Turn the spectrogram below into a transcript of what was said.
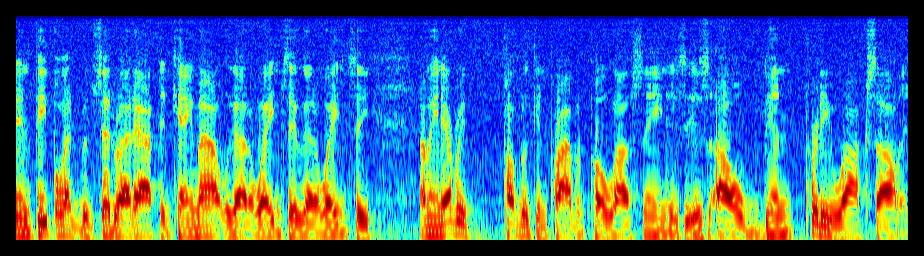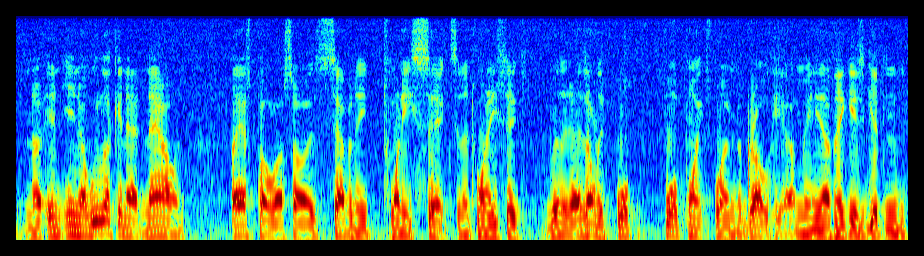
and people have said right after it came out, we got to wait and see, we got to wait and see. I mean, every public and private poll I've seen is, is all been pretty rock solid. And, and, you know, we're looking at now, and last poll I saw is 70-26, and the 26 really, there's only four, four points for him to grow here. I mean, I think he's getting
